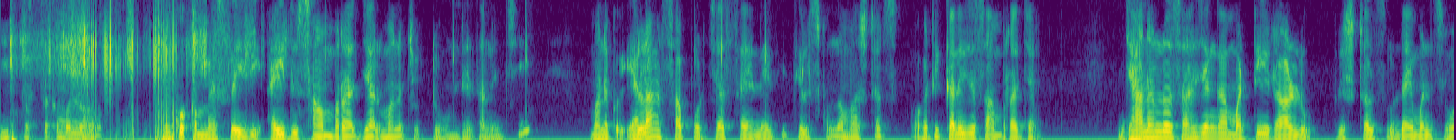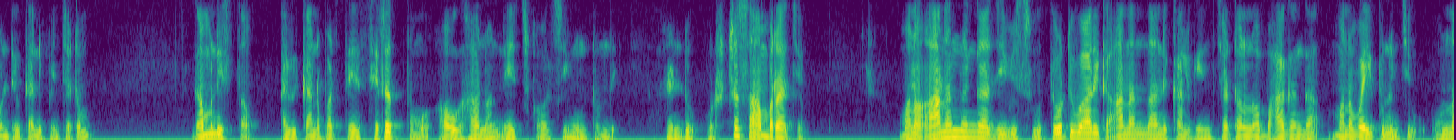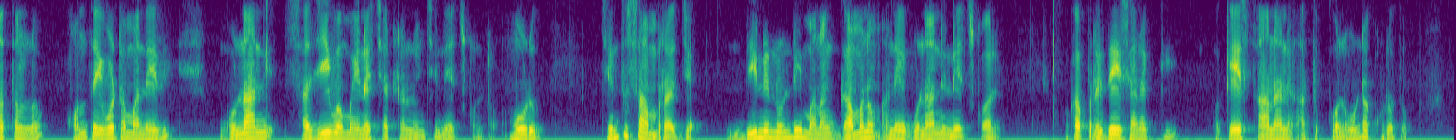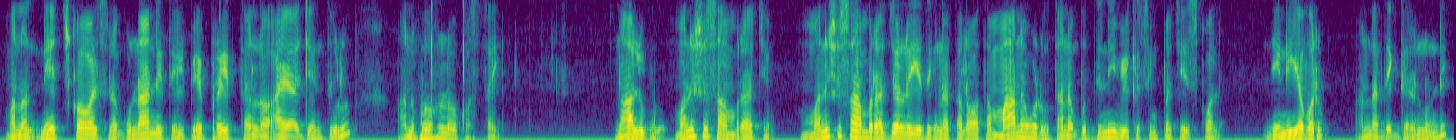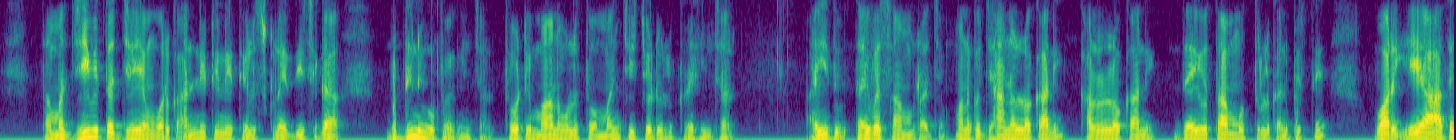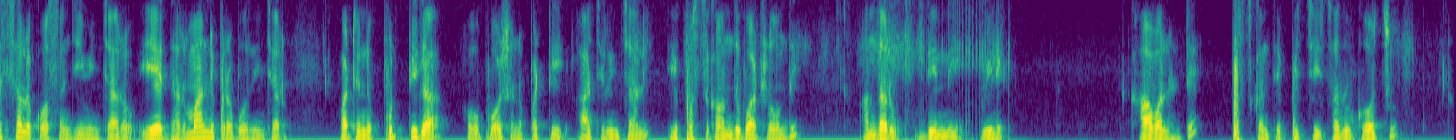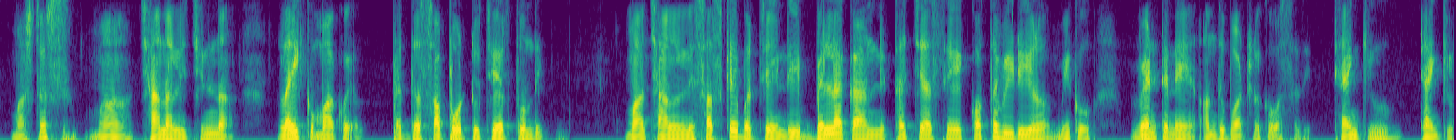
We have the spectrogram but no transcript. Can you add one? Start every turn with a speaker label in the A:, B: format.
A: ఈ పుస్తకంలో ఇంకొక మెసేజ్ ఐదు సామ్రాజ్యాలు మన చుట్టూ ఉండేదాని నుంచి మనకు ఎలా సపోర్ట్ చేస్తాయనేది తెలుసుకుందాం మాస్టర్స్. ఒకటి ఖనిజ సామ్రాజ్యం. ధ్యానంలో సహజంగా మట్టి రాళ్ళు క్రిస్టల్స్ డైమండ్స్ వంటివి కనిపించటం గమనిస్తాం. అవి కనపడితే స్థిరత్వము అవగాహన నేర్చుకోవాల్సి ఉంటుంది. రెండు వృక్ష సామ్రాజ్యం. మనం ఆనందంగా జీవిస్తూ తోటివారికి ఆనందాన్ని కలిగించటంలో భాగంగా మన వైపు నుంచి ఉన్నతంలో కొంత ఇవ్వటం అనేది గుణాన్ని సజీవమైన చెట్ల నుంచి నేర్చుకుంటాం. మూడు జంతు సామ్రాజ్యం. దీని నుండి మనం గమనం అనే గుణాన్ని నేర్చుకోవాలి. ఒక ప్రదేశానికి ఒకే స్థానాన్ని అతుక్కొని ఉండకూడదు. మనం నేర్చుకోవాల్సిన గుణాన్ని తెలిపే ప్రయత్నంలో ఆయా జంతువులు అనుభవంలోకి వస్తాయి. నాలుగు మనుష్య సామ్రాజ్యం. మనుష్య సామ్రాజ్యంలో ఎదిగిన తర్వాత మానవుడు తన బుద్ధిని వికసింప చేసుకోవాలి నేను ఎవరు? అన్న దగ్గర నుండి తమ జీవిత ధ్యేయం వరకు అన్నిటినీ తెలుసుకునే దిశగా బుద్ధిని ఉపయోగించాలి. తోటి మానవులతో మంచి చెడులు గ్రహించాలి. ఐదు దైవ సామ్రాజ్యం. మనకు ధ్యానంలో కానీ కళల్లో కానీ దైవతామూర్తులు కనిపిస్తే వారు ఏ ఆదర్శాల కోసం జీవించారో ఏ ధర్మాన్ని ప్రబోధించారో వాటిని పూర్తిగా అవపోషణ పట్టి ఆచరించాలి. ఈ పుస్తకం అందుబాటులో ఉంది. అందరూ దీన్ని విని కావాలంటే పుస్తకం తెప్పించి చదువుకోవచ్చు. మాస్టర్స్ మా ఛానల్ని చిన్న లైక్ మాకు పెద్ద సపోర్టు చేరుతుంది. మా ఛానల్ని సబ్స్క్రైబర్ చేయండి. బెల్లకాన్ని టచ్ చేస్తే కొత్త వీడియో మీకు వెంటనే అందుబాటులోకి వస్తుంది. Thank you thank you.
